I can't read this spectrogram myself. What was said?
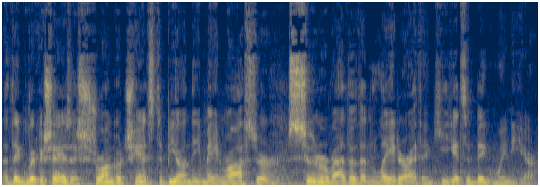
I think Ricochet has a stronger chance to be on the main roster sooner rather than later. I think he gets a big win here.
